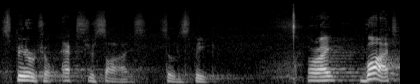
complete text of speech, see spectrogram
spiritual exercise, so to speak. All right? But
